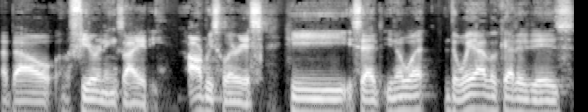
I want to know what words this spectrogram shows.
about fear and anxiety. Aubrey's hilarious. He said, you know what? The way I look at it is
